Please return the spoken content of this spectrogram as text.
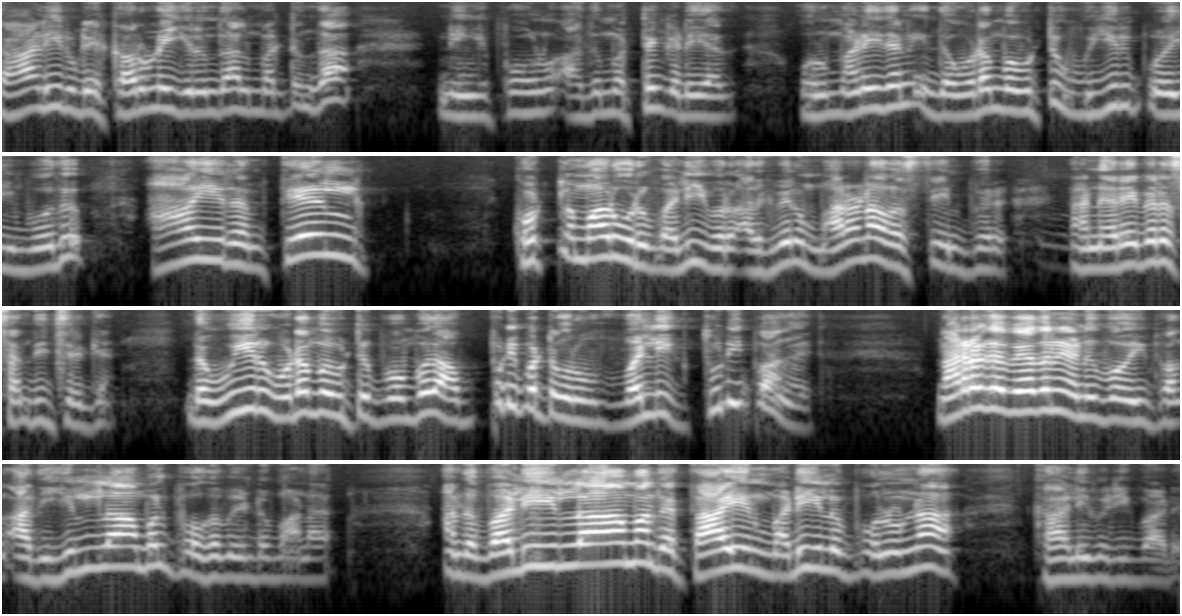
காளியினுடைய கருணை இருந்தால் மட்டும்தான் நீங்கள் போகணும். அது மட்டும் கிடையாது. ஒரு மனிதன் இந்த உடம்பை விட்டு உயிர் பொழியும் போது ஆயிரம் தேள் கொட்டின மாதிரி ஒரு வலி வரும். அதுக்கு பேர் மரண அவஸ்தையின் பேர். நான் நிறைய பேரை சந்திச்சிருக்கேன். இந்த உயிர் உடம்பை விட்டு போகும்போது அப்படிப்பட்ட ஒரு வலி துடிப்பாங்க. நரக வேதனை அனுபவிப்பாங்க. அது இல்லாமல் போக வேண்டுமானார் அந்த வழி இல்லாமல் அந்த தாயின் மடியில் போகணுன்னா காளி வழிபாடு.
